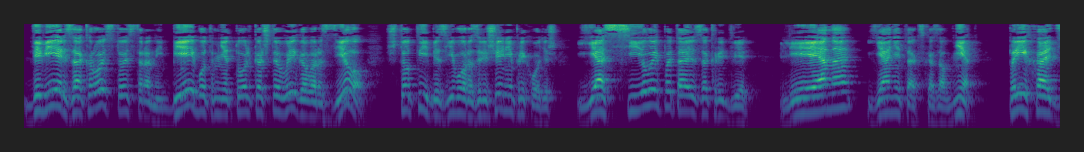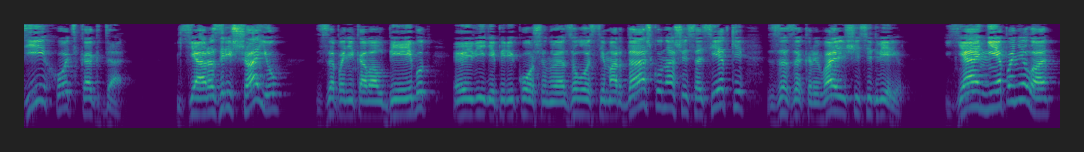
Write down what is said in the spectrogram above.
дверь закрой с той стороны. Бейбут мне только что выговор сделал, что ты без его разрешения приходишь. Я силой пытаюсь закрыть дверь. Лена, я не так сказал. Нет, приходи хоть когда. Я разрешаю, запаниковал Бейбут, видя перекошенную от злости мордашку нашей соседки за закрывающейся дверью. «Я не поняла!»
